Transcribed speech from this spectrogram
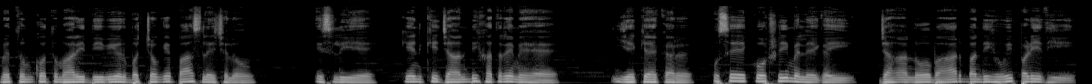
मैं तुमको तुम्हारी बीवी और बच्चों के पास ले चलूँ। इसलिए कि इनकी जान भी खतरे में है। ये कहकर उसे एक कोठड़ी में ले गई, जहाँ नो बाहर बंधी हुई पड़ी थी।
